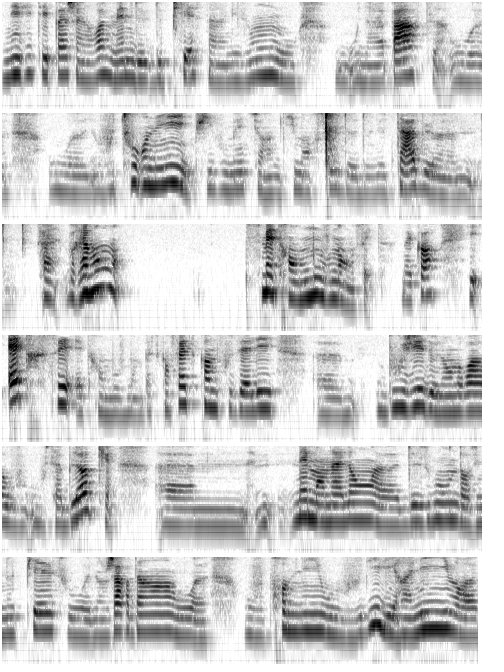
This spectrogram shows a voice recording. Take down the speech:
n'hésitez pas à changer d'endroit, même de, de, pièces dans la maison ou, dans l'appart, ou, euh, euh, vous tourner et puis vous mettre sur un petit morceau de, de table. Enfin, vraiment se mettre en mouvement, en fait. D'accord? Et être, c'est être en mouvement. Parce qu'en fait, quand vous allez euh, bouger de l'endroit où, ça bloque, euh, même en allant euh, deux secondes dans une autre pièce ou dans le jardin, ou, vous promenez, ou je vous dis lire un livre,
